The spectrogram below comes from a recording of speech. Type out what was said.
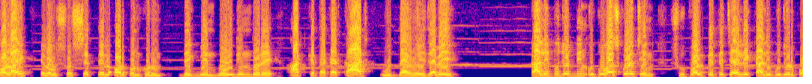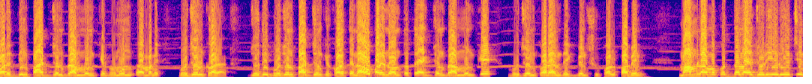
কলাই এবং সর্ষের তেল অর্পণ করুন। দেখবেন বহুদিন ধরে আটকে থাকা কাজ উদ্ধার হয়ে যাবে। কালী পুজোর দিন উপবাস করেছেন, সুফল পেতে চাইলে কালী পুজোর পরের দিন পাঁচজন ব্রাহ্মণকে ভ্রমণ মানে ভোজন করান। যদি ভোজন পাঁচজনকে করাতে নাও পারেন, অন্তত একজন ব্রাহ্মণকে ভোজন করান, দেখবেন সুফল পাবেন। মামলা মোকদ্দমায় জড়িয়ে রয়েছেন,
